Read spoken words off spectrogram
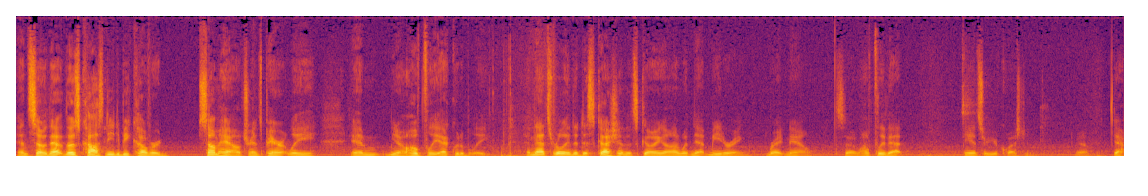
And so that, those costs need to be covered somehow transparently and you know, hopefully equitably. And that's really the discussion that's going on with net metering right now. So hopefully that answer your question. Yeah. yeah.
